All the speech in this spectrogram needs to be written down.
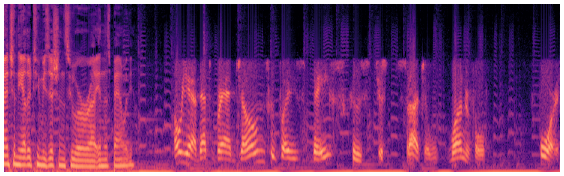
Mention the other two musicians who are uh, in this band with you? Oh yeah, that's Brad Jones who plays bass, who's just such a wonderful force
